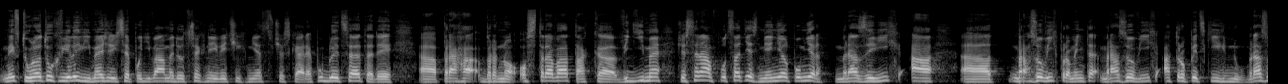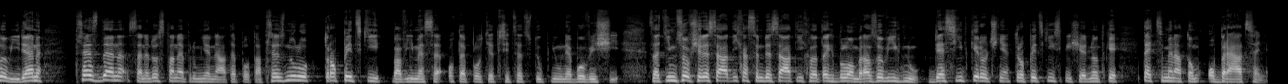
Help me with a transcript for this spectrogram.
My v tuhle tu chvíli víme, že když se podíváme do třech největších měst v České republice, tedy Praha, Brno, Ostrava, tak vidíme, že se nám v podstatě změnil poměr mrazivých a, a mrazových, promiňte, mrazových a tropických dnů. Mrazový den přes den se nedostane průměrná teplota přes nulu, tropický bavíme se o teplotě 30 stupňů nebo vyšší. Zatímco v 60. a 70. letech bylo mrazových dnů desítky ročně, tropických spíš jednotky, teď jsme na tom obráceně.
